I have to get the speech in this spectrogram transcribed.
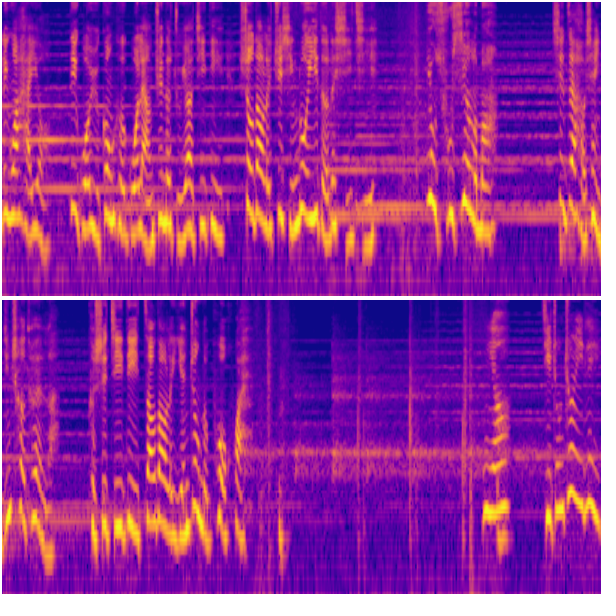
另外还有。帝国与共和国两军的主要基地受到了巨型洛伊德的袭击，又出现了吗？现在好像已经撤退了，可是基地遭到了严重的破坏。你要集中注意力，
